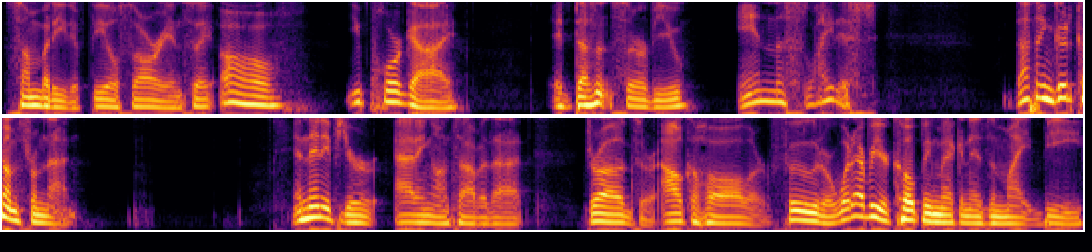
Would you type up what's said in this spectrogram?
somebody to feel sorry and say, "Oh, you poor guy." It doesn't serve you in the slightest. Nothing good comes from that. And then if you're adding on top of that drugs or alcohol or food or whatever your coping mechanism might be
